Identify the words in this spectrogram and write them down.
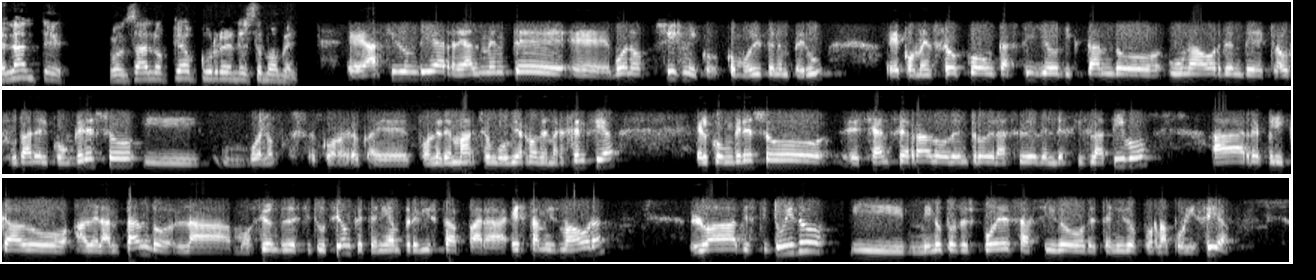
Adelante, Gonzalo, ¿qué ocurre en este momento? Eh, ha sido un día realmente, eh, bueno, sísmico, como dicen en Perú. Eh, comenzó con Castillo dictando una orden de clausurar el Congreso y, bueno, pues, poner en marcha un gobierno de emergencia. El Congreso se ha encerrado dentro de la sede del Legislativo, ha replicado adelantando la moción de destitución que tenían prevista para esta misma hora lo ha destituido y minutos después ha sido detenido por la policía.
